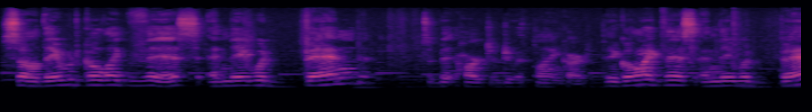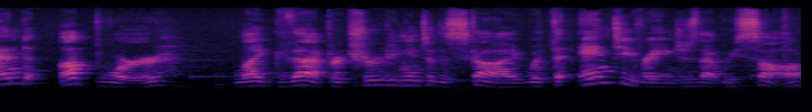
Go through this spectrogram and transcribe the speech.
So they would go like this and they would bend. It's a bit hard to do with playing cards. They go like this and they would bend upward like that, protruding into the sky with the anti-ranges that we saw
